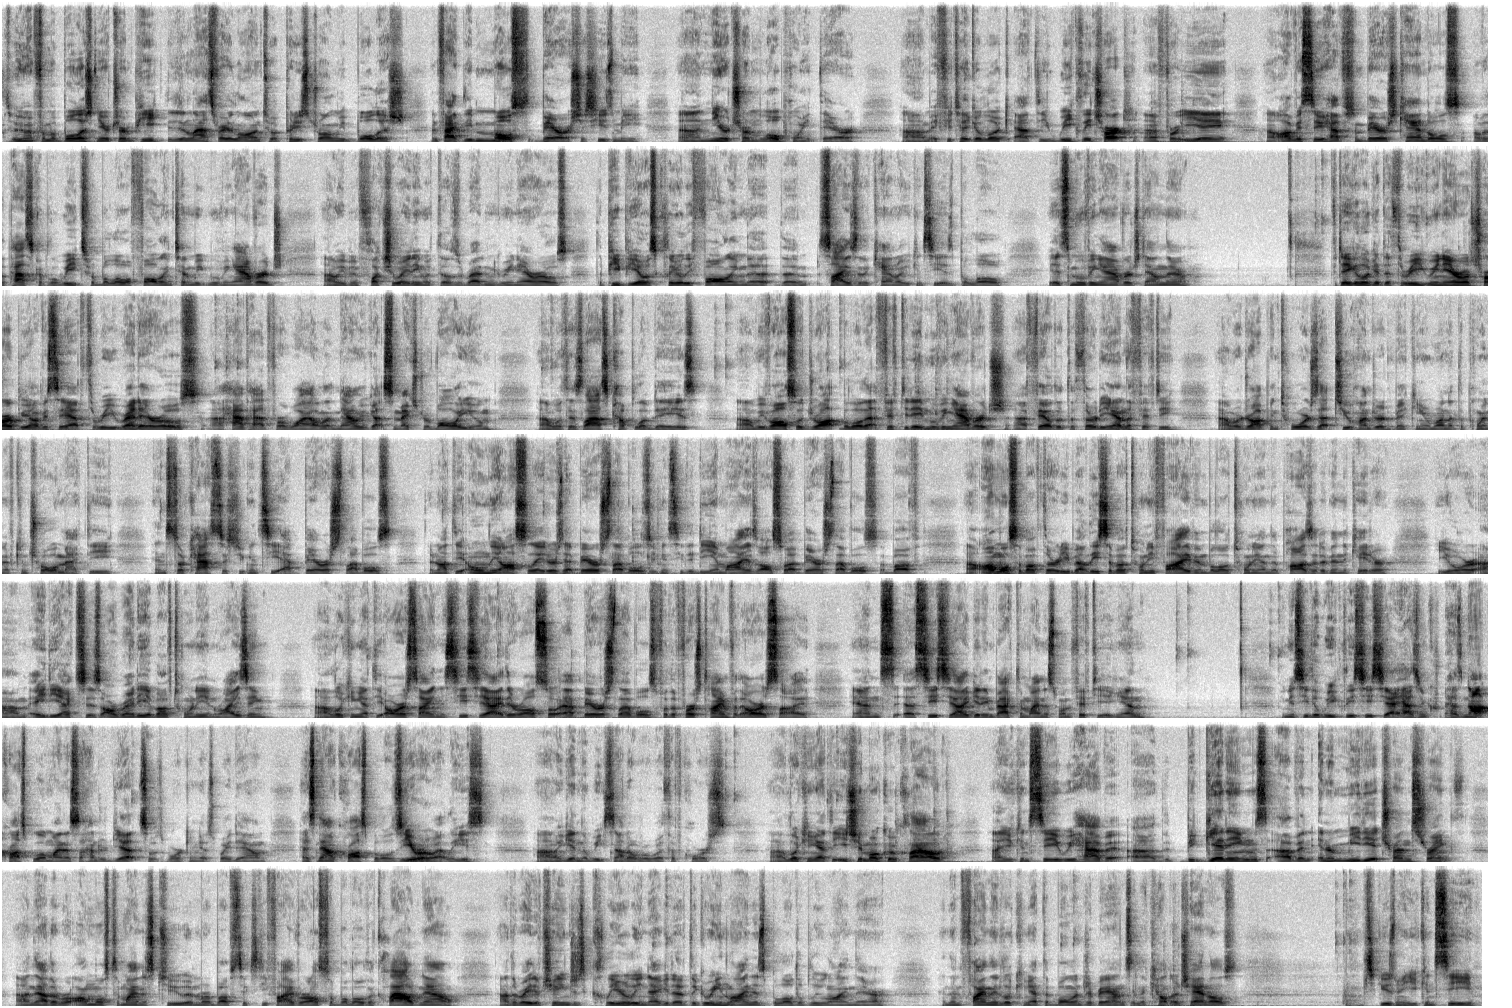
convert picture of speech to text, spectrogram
So we went from a bullish near-term peak that didn't last very long to a pretty strongly bullish, in fact, the most bearish, excuse me, uh, near-term low point there. Um, if you take a look at the weekly chart uh, for EA, uh, obviously, you have some bearish candles over the past couple of weeks. We're below a falling 10-week moving average. Uh, we've been fluctuating with those red and green arrows. The PPO is clearly falling. The, the size of the candle you can see is below its moving average down there. If you take a look at the three green arrow chart, we obviously have three red arrows, uh, have had for a while, and now we've got some extra volume uh, with this last couple of days. Uh, we've also dropped below that 50-day moving average, failed at the 30 and the 50. Uh, we're dropping towards that 200, making a run at the point of control. MACD and stochastics you can see at bearish levels. They're not the only oscillators at bearish levels. You can see the DMI is also at bearish levels, above, uh, almost above 30, but at least above 25 and below 20 on the positive indicator. Your um, ADX is already above 20 and rising. Uh, looking at the RSI and the CCI, they're also at bearish levels for the first time for the RSI, and uh, CCI getting back to minus 150 again. You can see the weekly CCI hasn't has not crossed below minus 100 yet, so it's working its way down. Has now crossed below zero at least. Uh, again, the week's not over with, of course. Uh, looking at the Ichimoku cloud, uh, you can see we have uh, the beginnings of an intermediate trend strength. Uh, now that we're almost to minus two and we're above 65, we're also below the cloud now. Uh, the rate of change is clearly negative. The green line is below the blue line there. And then finally looking at the Bollinger Bands and the Keltner channels, excuse me, you can see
